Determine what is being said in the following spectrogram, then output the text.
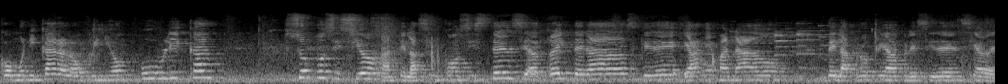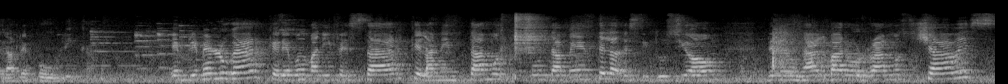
comunicar a la opinión pública su posición ante las inconsistencias reiteradas que han emanado de la propia presidencia de la República. En primer lugar, queremos manifestar que lamentamos profundamente la destitución de don Álvaro Ramos Chávez,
